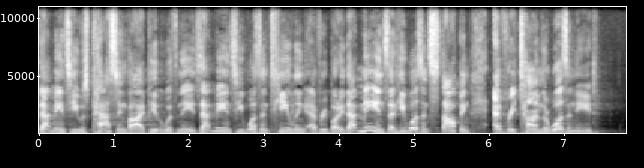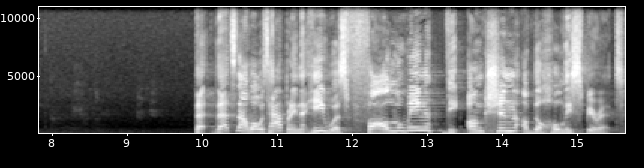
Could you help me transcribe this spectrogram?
That means he was passing by people with needs. That means he wasn't healing everybody. That means that he wasn't stopping every time there was a need. That, that's not what was happening, that he was following the unction of the Holy Spirit.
